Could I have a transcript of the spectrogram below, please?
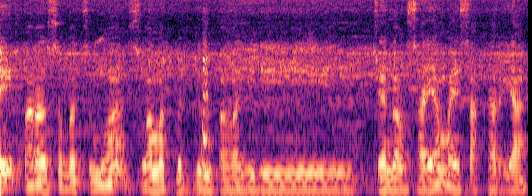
Oke para sobat semua selamat berjumpa lagi di channel saya Maisa Karya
